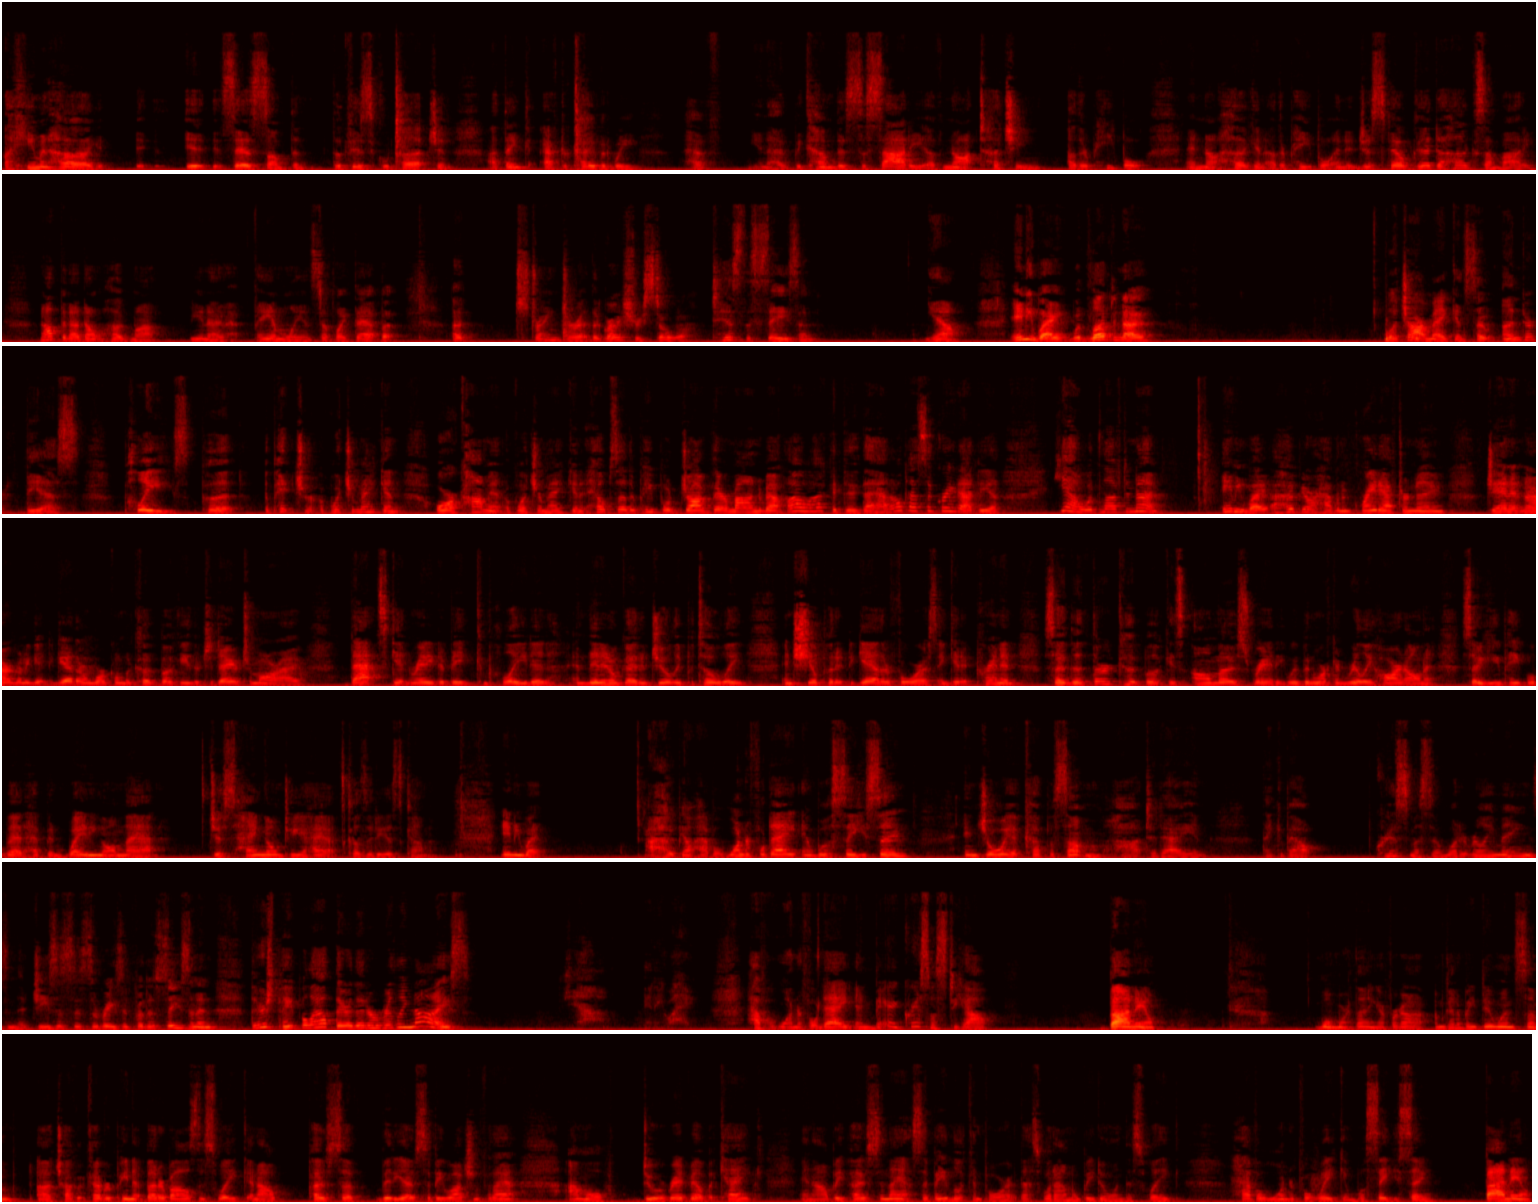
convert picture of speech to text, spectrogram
a human hug, it, it, it says something, the physical touch. And I think after COVID, we have, you know, become this society of not touching other people and not hugging other people. And it just felt good to hug somebody. Not that I don't hug my, you know, family and stuff like that, but a stranger at the grocery store. Tis the season. Yeah. Anyway, would love to know what y'all are making. So under this, please put a picture of what you're making or a comment of what you're making. It helps other people jog their mind about, oh, I could do that. Oh, that's a great idea. Yeah, I would love to know. Anyway, I hope y'all are having a great afternoon. Janet and I are going to get together and work on the cookbook either today or tomorrow. That's getting ready to be completed, and then it'll go to Julie Patuli, and she'll put it together for us and get it printed. So the third cookbook is almost ready. We've been working really hard on it. So you people that have been waiting on that, just hang on to your hats because it is coming. Anyway, I hope y'all have a wonderful day, and we'll see you soon. Enjoy a cup of something hot today, and think about Christmas and what it really means, and that Jesus is the reason for the season. And there's people out there that are really nice. Yeah. Anyway, have a wonderful day and Merry Christmas to y'all. Bye now. One more thing I forgot. I'm going to be doing some uh, chocolate covered peanut butter balls this week, and I'll post a video, so be watching for that. I'm going to do a red velvet cake, and I'll be posting that, so be looking for it. That's what I'm going to be doing this week. Have a wonderful week, and we'll see you soon. Bye now.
